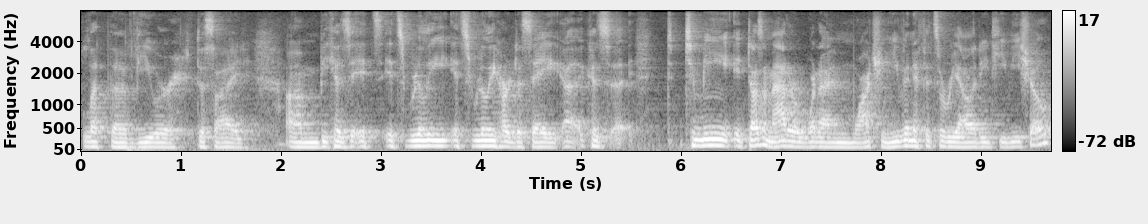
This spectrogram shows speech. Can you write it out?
let the viewer decide, um, because it's it's really it's really hard to say. Because uh, t- to me, it doesn't matter what I'm watching, even if it's a reality TV show.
